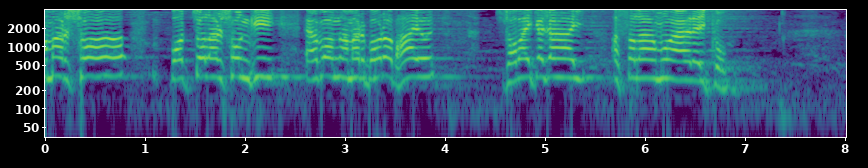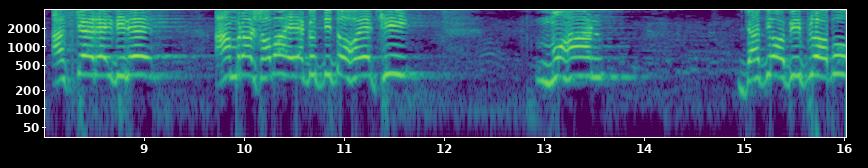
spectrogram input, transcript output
আমার সহ পথ চলার সঙ্গী এবং আমার বড় ভাই, সবাইকে জানাই আসসালামু আলাইকুম। আজকের এই দিনে আমরা সবাই একত্রিত হয়েছি মহান জাতীয় বিপ্লব ও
